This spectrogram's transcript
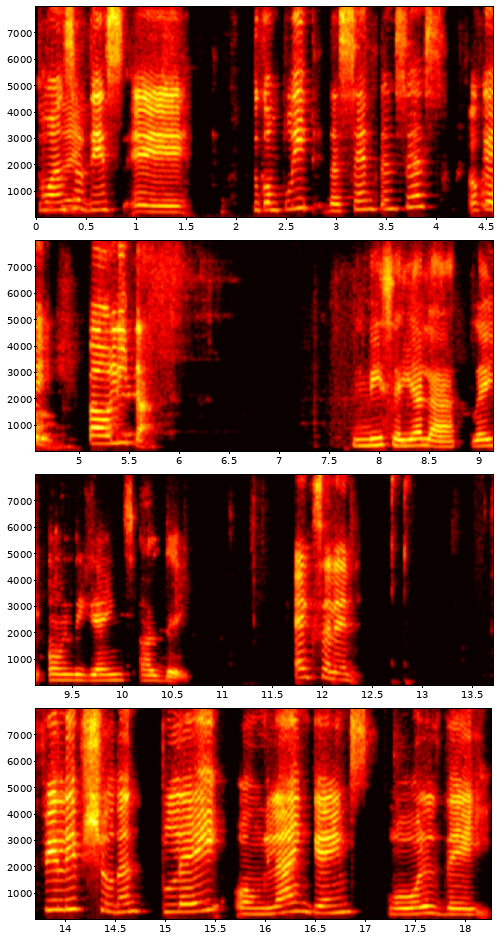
to answer this, eh, to complete the sentences? Okay, Paolita. Mi sería la play only games all day. Excellent. Philip shouldn't play online games all day.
